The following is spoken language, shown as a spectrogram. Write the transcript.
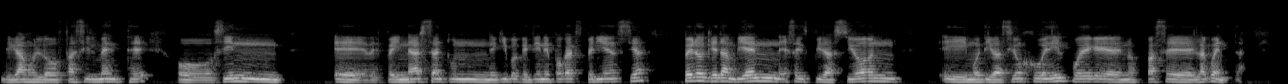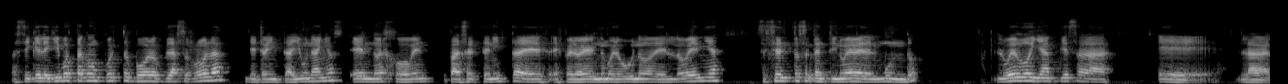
digámoslo, fácilmente o sin despeinarse ante un equipo que tiene poca experiencia, pero que también esa inspiración y motivación juvenil puede que nos pase la cuenta. Así que el equipo está compuesto por Blas Rola, de 31 años. Él no es joven para ser tenista, es, pero es el número uno de Eslovenia, 679 del mundo. Luego ya empieza eh, la,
